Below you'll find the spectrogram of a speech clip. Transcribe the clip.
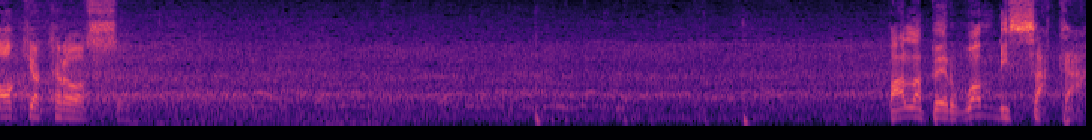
Occhio a cross. Palla per Wan Bissaka.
